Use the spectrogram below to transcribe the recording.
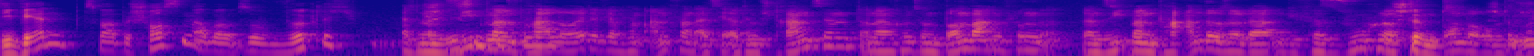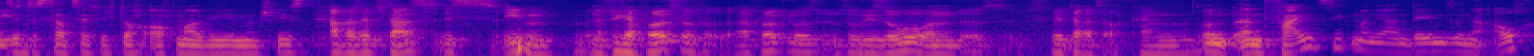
Die werden zwar beschossen, aber so wirklich also man sieht mal ein paar Leute, glaube ich, am Anfang, als sie auf dem Strand sind und dann kommt so ein Bomber angeflogen, dann sieht man ein paar andere Soldaten, die versuchen auf stimmt, den Bomber rumzuschießen. Stimmt, man sieht es tatsächlich doch auch mal, wie jemand schießt. Aber selbst das ist eben natürlich erfolglos, erfolglos sowieso und es, wird da jetzt auch kein... Und ein Feind sieht man ja in dem Sinne auch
